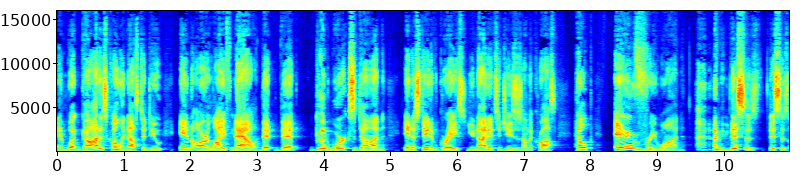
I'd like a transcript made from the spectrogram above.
and what God is calling us to do in our life now. That, that good works done in a state of grace, united to Jesus on the cross, help everyone. I mean, this is this is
